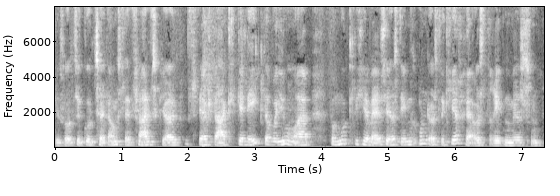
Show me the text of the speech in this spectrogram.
Das hat sich Gott sei Dank seit 20 Jahren sehr stark gelegt, aber ich habe auch vermutlicherweise aus dem Grund aus der Kirche austreten müssen,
